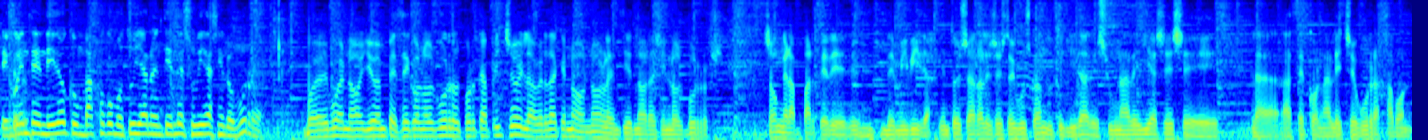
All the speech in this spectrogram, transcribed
Tengo entendido que un bajo como tú ya no entiende su vida sin los burros. Pues bueno, yo empecé con los burros por capricho y la verdad que no, no lo entiendo ahora sin los burros. Son gran parte de, de- de mi vida. Entonces ahora les estoy buscando utilidades. Una de ellas es eh, la- hacer con la leche burra jabón.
